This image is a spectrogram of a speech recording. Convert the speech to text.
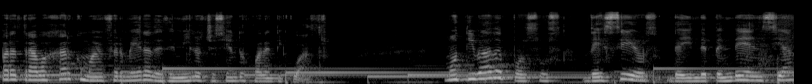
para trabajar como enfermera desde 1844 motivada por sus deseos de independencia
